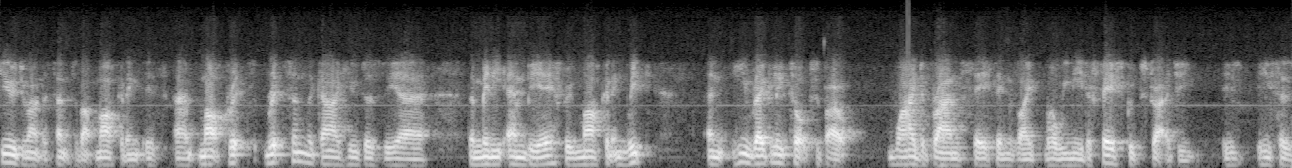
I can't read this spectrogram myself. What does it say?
huge amount of sense about marketing is um, Mark Ritz, Ritson, the guy who does the uh, the mini MBA through Marketing Week, and he regularly talks about why do brands say things like, "Well, we need a Facebook strategy." He, says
